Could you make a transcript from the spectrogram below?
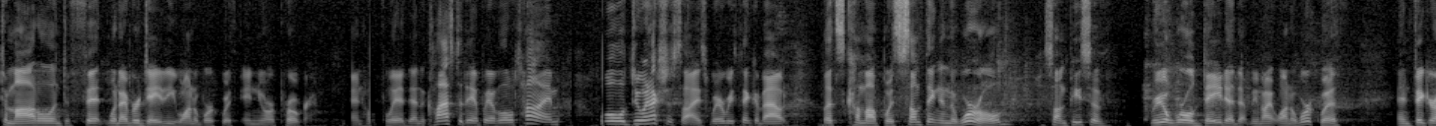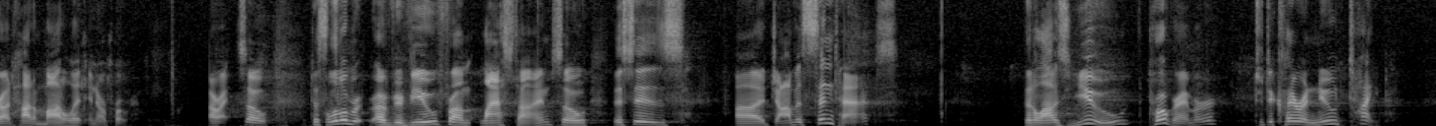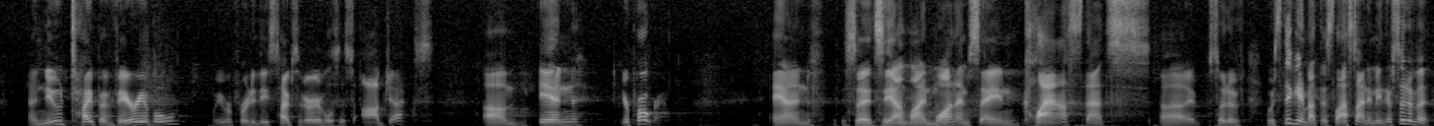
to model and to fit whatever data you want to work with in your program. And hopefully at the end of class today, if we have a little time, we'll do an exercise where we think about, let's come up with something in the world, some piece of real world data that we might want to work with, and figure out how to model it in our program. All right, so just a little re review from last time. So this is uh, Java's syntax that allows you, the programmer, to declare a new type, a new type of variable. We refer to these types of variables as objects um, in your program. And so see on line one, I'm saying class, that's uh, sort of, I was thinking about this last night. I mean, there's sort of a,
